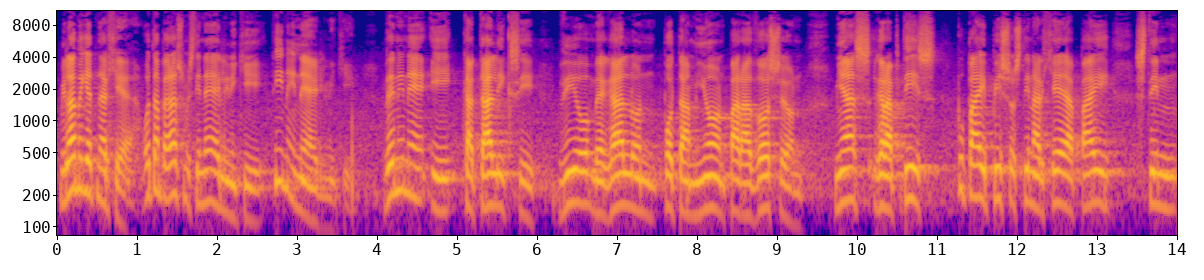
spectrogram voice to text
Μιλάμε για την αρχαία. Όταν περάσουμε στη νέα ελληνική, τι είναι η νέα ελληνική; Δεν είναι η κατάληξη δύο μεγάλων ποταμιών, παραδόσεων, μιας γραπτής που πάει πίσω στην αρχαία, πάει στην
